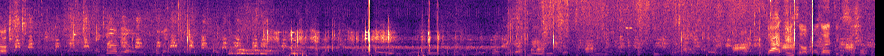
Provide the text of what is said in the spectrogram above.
go. I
